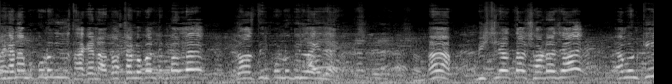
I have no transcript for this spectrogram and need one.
ওইখানে আমার কোনো কিছু থাকে না। দশটা লোকাল টিপ মারলে দশ দিন পনেরো দিন লাগে যায়। হ্যাঁ বিশ লিটার তেল শর্টে যায়। এমনকি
